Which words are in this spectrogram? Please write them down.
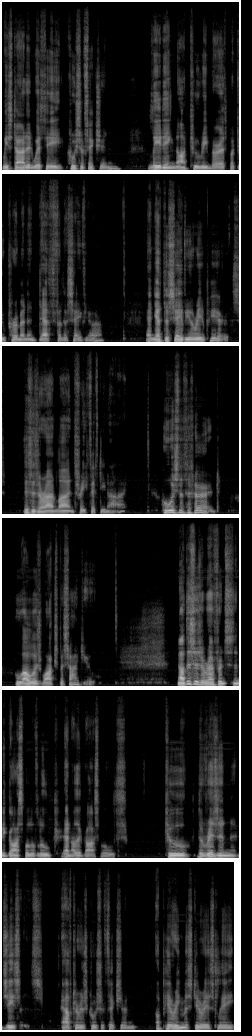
We started with the crucifixion, leading not to rebirth, but to permanent death for the Savior. And yet the Savior reappears. This is around line 359. Who is the third who always walks beside you? Now, this is a reference in the Gospel of Luke and other Gospels to the risen Jesus after his crucifixion, appearing mysteriously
